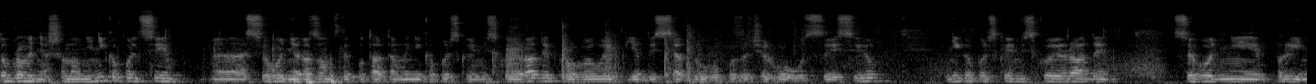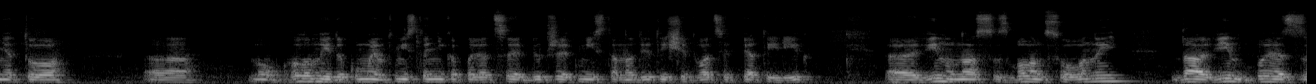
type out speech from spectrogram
Доброго дня, шановні нікопольці. Е, Сьогодні разом з депутатами Нікопольської міської ради провели 52-гу позачергову сесію Нікопольської міської ради. Сьогодні прийнято е, ну, головний документ міста Нікополя це бюджет міста на 2025 рік. Е, Він у нас збалансований. Да, він без.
